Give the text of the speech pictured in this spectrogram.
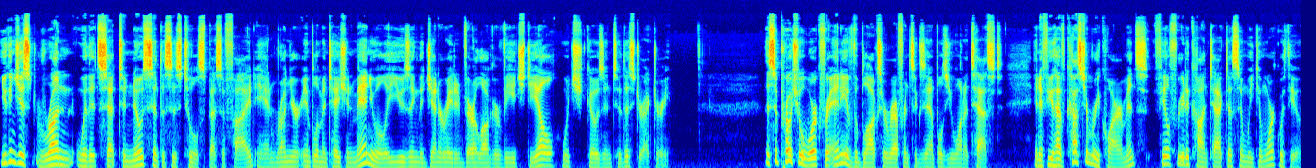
you can just run with it set to no synthesis tool specified and run your implementation manually using the generated Verilog or VHDL, which goes into this directory. This approach will work for any of the blocks or reference examples you want to test. And if you have custom requirements, feel free to contact us and we can work with you.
